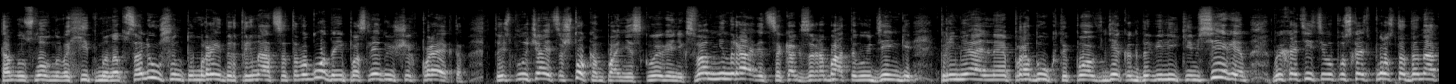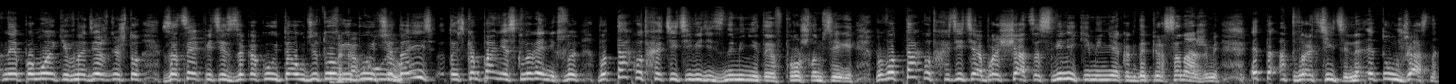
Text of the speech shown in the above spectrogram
там условного Hitman Absolution, Tomb Raider 13 года и последующих проектов. То есть получается, что компания Square Enix? Вам не нравится, как зарабатывают деньги премиальные продукты по некогда великим сериям? Вы хотите выпускать просто донатные помойки в надежде, что зацепитесь за какую-то аудиторию за и будете доить? То есть компания Square Enix, вы вот так вот хотите видеть знаменитые в прошлом серии? Вы вот так вот хотите обращаться с великими некогда персонажами? Это отвратительно, это ужасно.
